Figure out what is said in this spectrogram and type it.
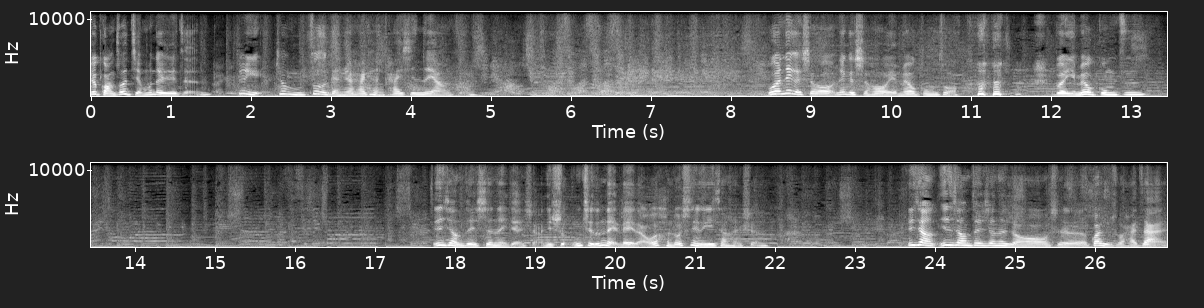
就光做节目的日子，就就做的感觉还很开心的样子。不过那个时候，那个时候也没有工作，不，也没有工资。印象最深的一件事啊，你说你指的哪类的？我有很多事情的印象很深。印象印象最深的时候是怪叔叔还在，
